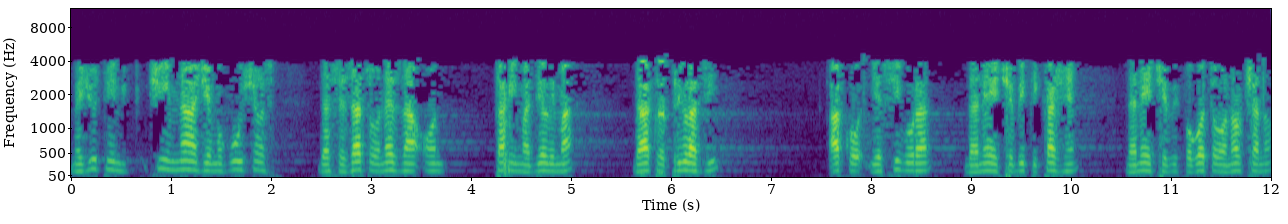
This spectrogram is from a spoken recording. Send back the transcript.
međutim, čim nađe mogućnost da se zato ne zna, on takvima djelima, dakle, prilazi, ako je siguran da neće biti kažnjen, da neće biti pogotovo novčano,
